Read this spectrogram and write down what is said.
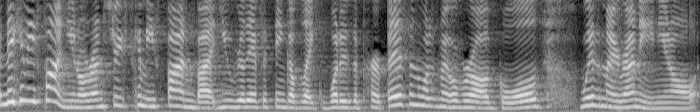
And they can be fun, you know, run streaks can be fun, but you really have to think of like what is the purpose and what is my overall goals with my running. You know,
